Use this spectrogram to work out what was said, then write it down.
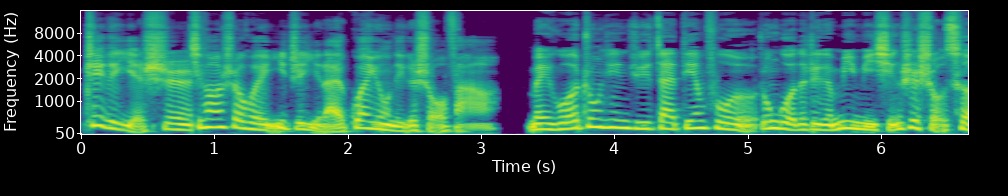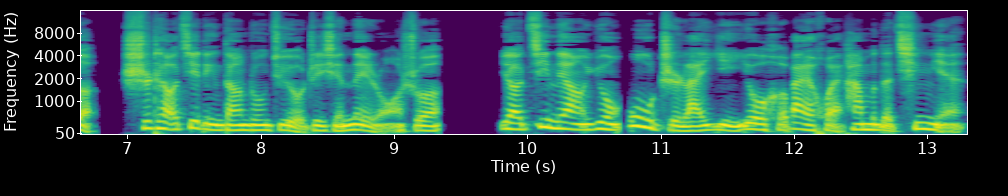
这个也是西方社会一直以来惯用的一个手法啊。美国中情局在颠覆中国的这个秘密行事手册十条戒令当中就有这些内容啊，说要尽量用物质来引诱和败坏他们的青年，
